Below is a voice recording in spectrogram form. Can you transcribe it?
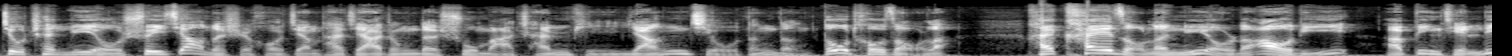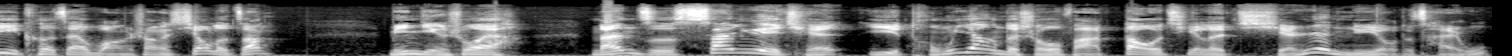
就趁女友睡觉的时候，将他家中的数码产品、洋酒等等都偷走了，还开走了女友的奥迪啊，并且立刻在网上销了赃。民警说呀，男子三月前以同样的手法盗窃了前任女友的财物。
